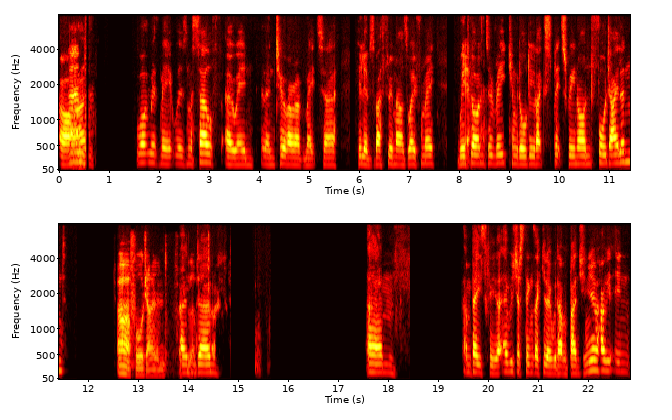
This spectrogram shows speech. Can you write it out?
Oh, Um, um, what with me? It was myself, Owen, and then two of our other mates uh, who lives about three miles away from me. We'd Yeah. go on to Reach and we'd all do like split screen on Forge Island, Ah, Forge Island. And um, um, and basically it was just things like you know we'd have a bunch, and you know how in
